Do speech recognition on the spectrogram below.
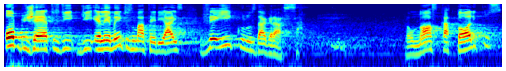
objetos, de, de elementos materiais, veículos da graça. Então, nós católicos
